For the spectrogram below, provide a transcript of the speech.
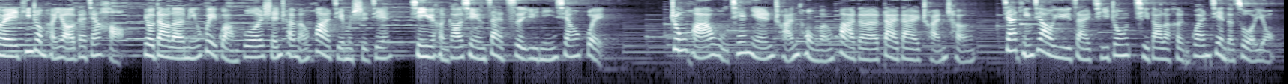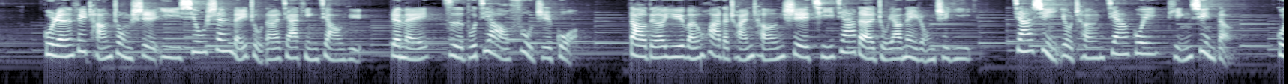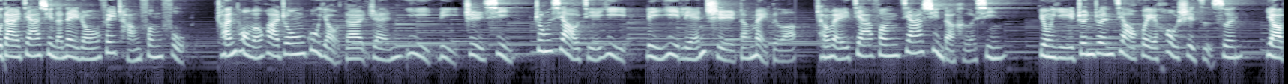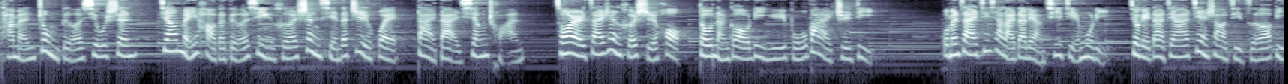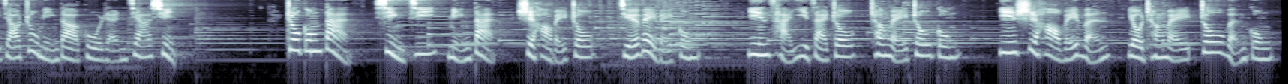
各位听众朋友，大家好！又到了明慧广播神传文化节目时间，心雨很高兴再次与您相会。中华五千年传统文化的代代传承，家庭教育在其中起到了很关键的作用。古人非常重视以修身为主的家庭教育，认为子不教，父之过。道德与文化的传承是齐家的主要内容之一，家训又称家规、庭训等。古代家训的内容非常丰富，传统文化中固有的仁义礼智信、忠孝节义、礼义廉耻等美德，成为家风家训的核心，用以谆谆教诲后世子孙，要他们重德修身。将美好的德性和圣贤的智慧代代相传，从而在任何时候都能够立于不败之地。我们在接下来的两期节目里，就给大家介绍几则比较著名的古人家训。周公旦，姓姬，名旦，谥号为周，爵位为公，因采邑在周，称为周公；因谥号为文。又称为周文公，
